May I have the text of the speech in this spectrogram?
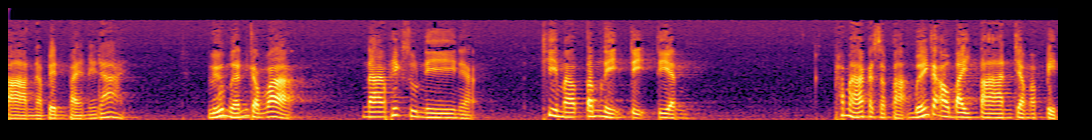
ตาลนะเป็นไปไม่ได้ หรือเหมือนกับว่านางภิกษุณีเนี่ยที่มาตำหนิติเตียน พระมหากัสสปะเหมือนกับเอาใบตาลจะมาปิด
